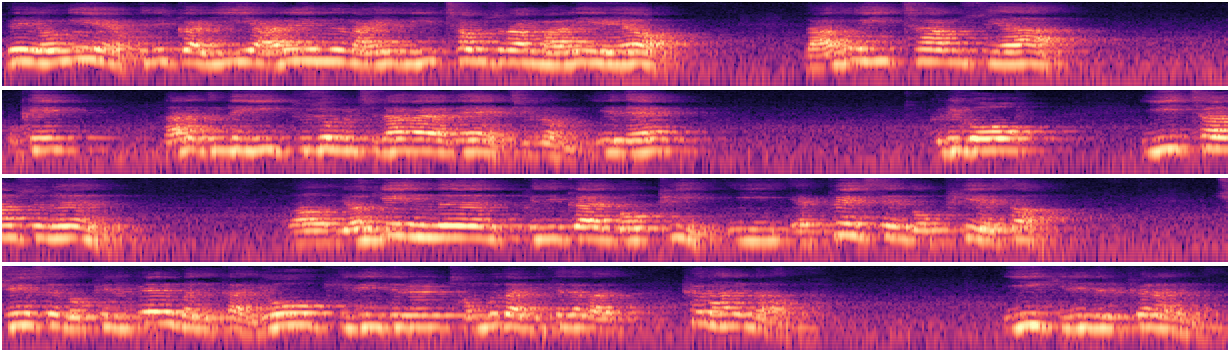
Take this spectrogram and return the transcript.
네, 0이에요. 그러니까 이 아래에 있는 아이도 2차 함수란 말이에요. 나도 2차 함수야. 오케이? 나는 근데 이 두 점을 지나가야 돼. 지금 이해돼? 그리고 2차 함수는 어, 여기에 있는 그러니까 높이 이 fx의 높이에서 gx의 높이를 빼는 거니까 요 길이들을 전부 다 밑에다가 표현하는 거라고요. 이 길이들을 표현하는 거야.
